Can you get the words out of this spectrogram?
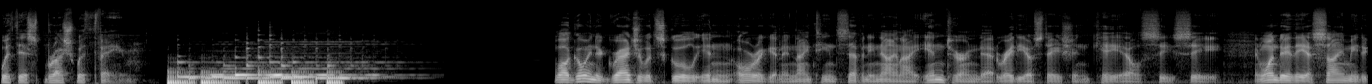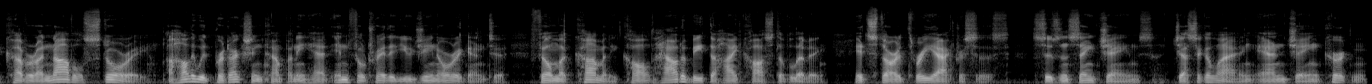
with this brush with fame. While going to graduate school in Oregon in 1979, I interned at radio station KLCC. And one day they assigned me to cover a novel story. A Hollywood production company had infiltrated Eugene, Oregon to film a comedy called How to Beat the High Cost of Living. It starred three actresses Susan St. James, Jessica Lange, and Jane Curtin,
